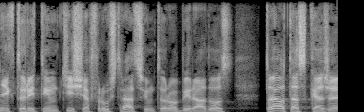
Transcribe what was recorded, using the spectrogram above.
niektorí tým tíšia frustráciu, im to robí radosť. To je otázka, že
